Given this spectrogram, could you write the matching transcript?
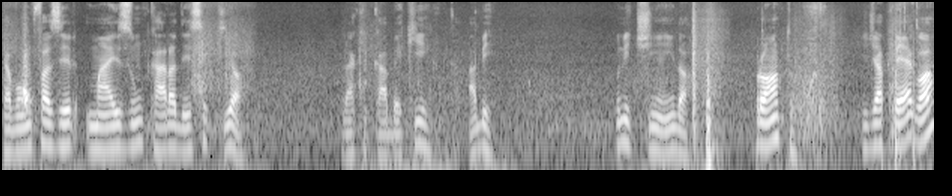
Já vamos fazer mais um cara desse aqui, ó. Será que cabe aqui? Cabe. Bonitinho ainda, ó. Pronto. Gente já pega, ó.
